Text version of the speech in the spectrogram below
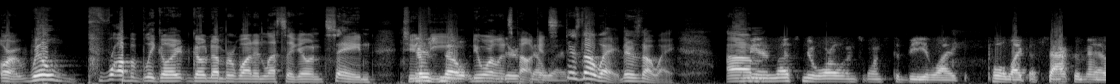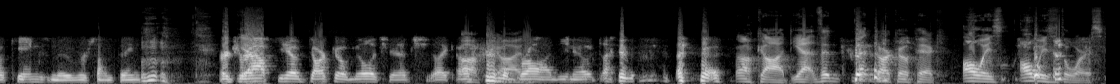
or will probably go go number one unless they go insane to There's the no- New Orleans there's no Pelicans. way. there's no way. There's no way. I Um, mean, unless New Orleans wants to be like pull like a Sacramento Kings move or something, or draft you know Darko Milicic like Oh, God. LeBron, you know. oh God, yeah, that that Darko pick always always the worst.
